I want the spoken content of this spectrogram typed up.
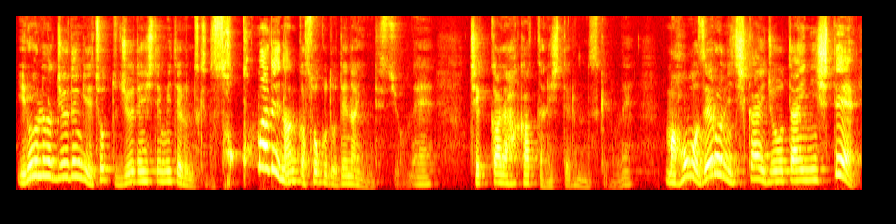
いろいろな充電器でちょっと充電してみてるんですけど、そこまでなんか速度出ないんですよね。チェッカーで測ったりしてるんですけどね。まあ、ほぼゼロに近い状態にして、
